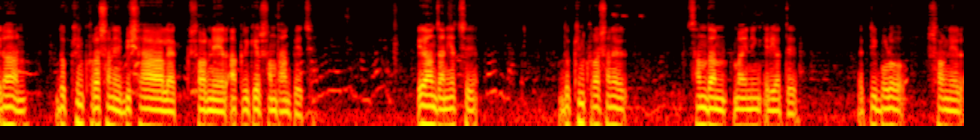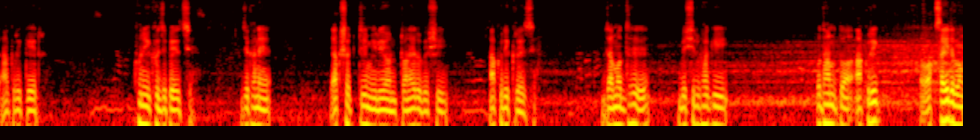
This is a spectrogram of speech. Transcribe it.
ইরান দক্ষিণ খোরাসানে বিশাল এক স্বর্ণের আকরিকের সন্ধান পেয়েছে। ইরান জানিয়েছে, দক্ষিণ খোরাসানের সান্দান মাইনিং এরিয়াতে একটি বড় স্বর্ণের আকরিকের খনি খুঁজে পেয়েছে, যেখানে একষট্টি মিলিয়ন টনেরও বেশি আকরিক রয়েছে। যার মধ্যে বেশিরভাগই প্রধানত আকরিক, অক্সাইড এবং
